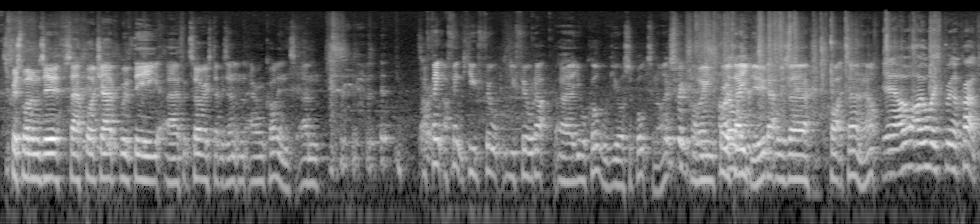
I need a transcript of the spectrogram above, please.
It's Chris Waddams here, Southpaw Jab, with the uh, victorious debutant Aaron Collins. Um, I think I think you fill, you filled up uh, York Hall with your support tonight. I mean, for a debut, that was uh, quite a turnout. Yeah, I, I always bring a crowd.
